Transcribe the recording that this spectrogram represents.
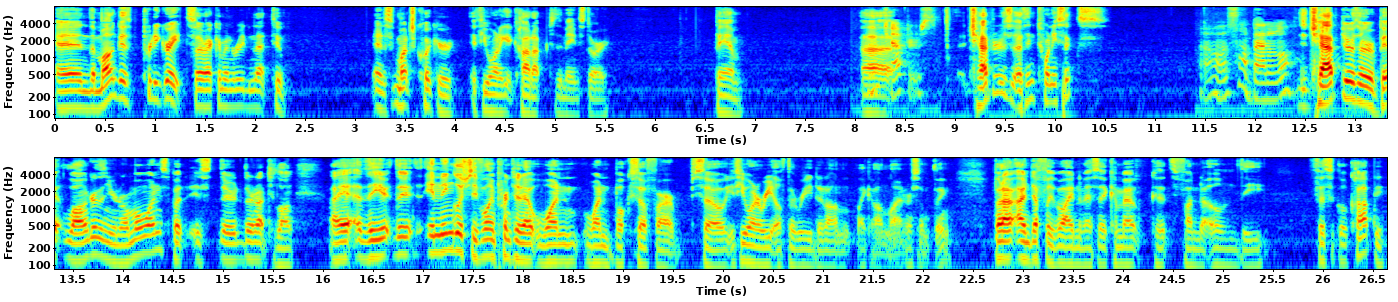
and the manga is pretty great, so I recommend reading that too. And it's much quicker if you want to get caught up to the main story. Bam. Uh, chapters. chapters, I think twenty six. Oh, that's not bad at all. The chapters are a bit longer than your normal ones, but it's they're they're not too long. I the, the in English they've only printed out one one book so far. So if you want to read, you'll have to read it on like online or something. But I, I'm definitely buying them as they come out because it's fun to own the physical copy.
